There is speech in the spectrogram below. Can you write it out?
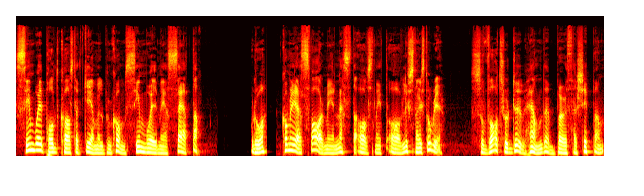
simwaypodcast.gmail.com Simway med Z. Och då kommer era svar med nästa avsnitt av Lyssnarhistorier. Så vad tror du hände Bertha Shippen?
